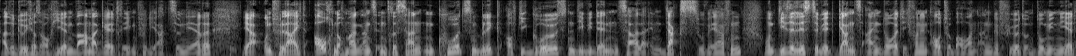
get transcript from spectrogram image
Also durchaus auch hier ein warmer Geldregen für die Aktionäre. Ja, und vielleicht auch nochmal ganz interessant, einen kurzen Blick auf die größten Dividendenzahler im DAX zu werfen. Und diese Liste wird ganz eindeutig von den Autobauern angeführt und dominiert.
